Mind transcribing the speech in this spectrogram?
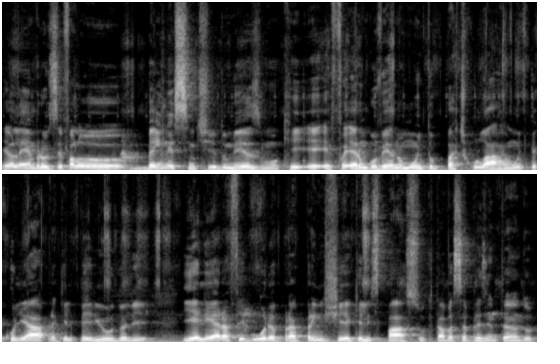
Eu lembro, você falou bem nesse sentido mesmo, que era um governo muito particular, muito peculiar para aquele período ali. E ele era a figura para preencher aquele espaço que estava se apresentando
